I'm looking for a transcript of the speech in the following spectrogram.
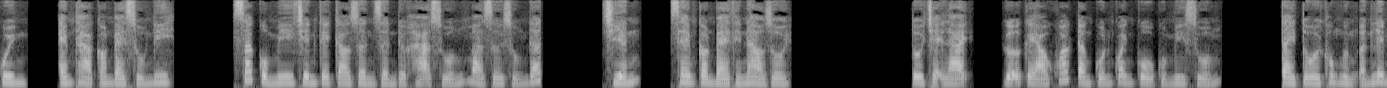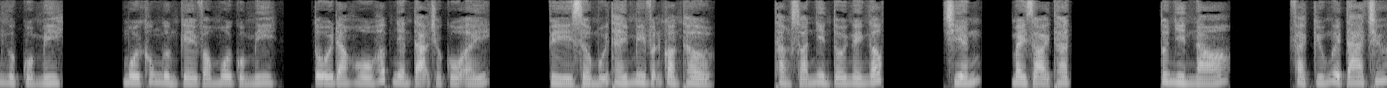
Quỳnh, em thả con bé xuống đi. Xác của mi trên cây cao dần dần được hạ xuống mà rơi xuống đất. Chiến xem con bé thế nào rồi. Tôi chạy lại, gỡ cái áo khoác đang cuốn quanh cổ của mi xuống. Tay tôi không ngừng ấn lên ngực của mi. Môi không ngừng kề vào môi của mi, tôi đang hô hấp nhân tạo cho cô ấy. Vì sờ mũi thấy mi vẫn còn thở. Thằng xoắn nhìn tôi ngây ngốc. Chiến, mày giỏi thật. Tôi nhìn nó. Phải cứu người ta chứ,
